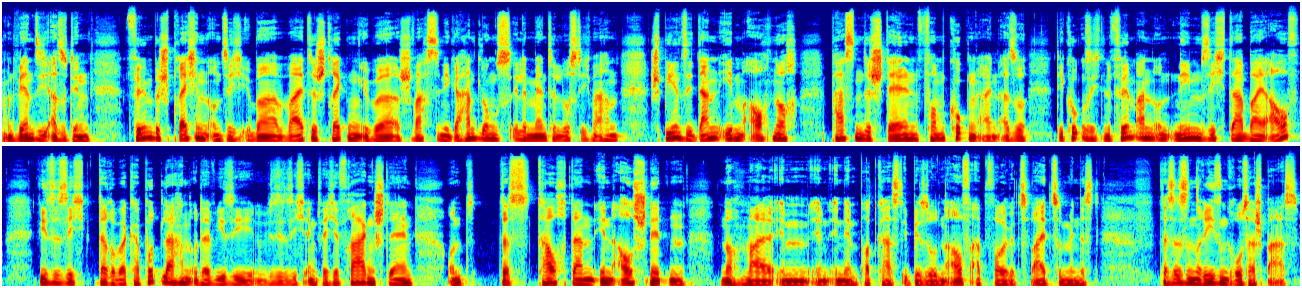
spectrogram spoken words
Und während sie also den Film besprechen und sich über weite Strecken, über schwachsinnige Handlungselemente lustig machen, spielen sie dann eben auch noch passende Stellen vom Gucken ein. Also die gucken sich den Film an und nehmen sich dabei auf, wie sie sich darüber kaputt lachen oder wie sie, wie sie sich irgendwelche Fragen stellen. Und das taucht dann in Ausschnitten nochmal im, in, in den Podcast-Episoden auf, ab Folge 2 zumindest. Das ist ein riesengroßer Spaß.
